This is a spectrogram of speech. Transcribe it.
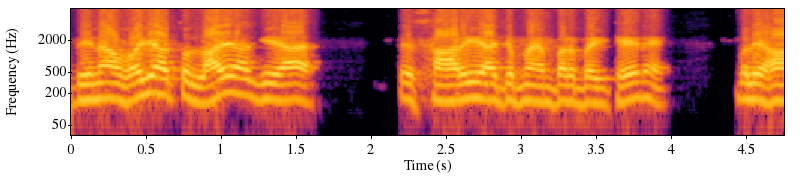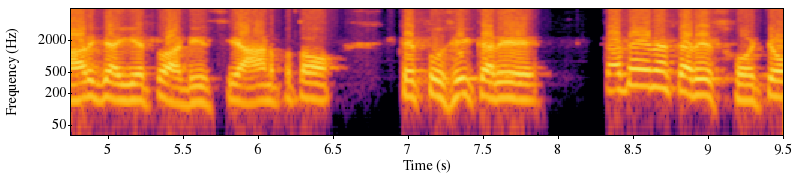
ਬਿਨਾਂ ਵਜ੍ਹਾ ਤੋਂ ਲਾਇਆ ਗਿਆ ਤੇ ਸਾਰੇ ਅੱਜ ਮੈਂਬਰ ਬੈਠੇ ਨੇ, ਬਲਿਹਾਰ ਜਾਈਏ ਤੁਹਾਡੀ ਸਿਆਣਪ ਤੋਂ, ਤੇ ਤੁਸੀਂ ਕਰੇ ਕਦੇ ਨਾ ਕਦੇ ਸੋਚੋ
